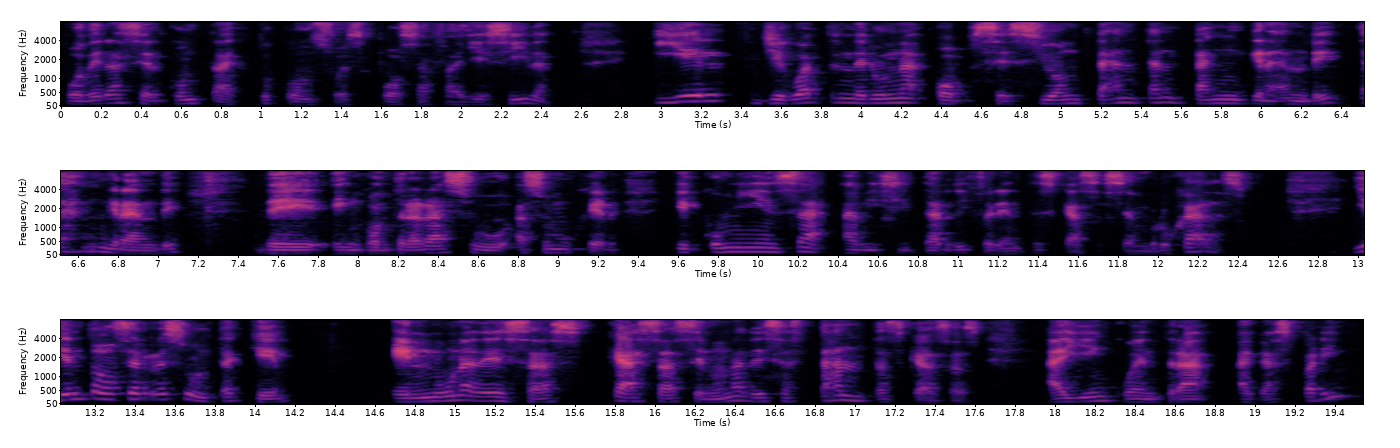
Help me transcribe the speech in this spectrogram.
poder hacer contacto con su esposa fallecida. Y él llegó a tener una obsesión tan, tan, tan grande, tan grande de encontrar a su, a su mujer que comienza a visitar diferentes casas embrujadas. Y entonces resulta que en una de esas casas, en una de esas tantas casas, ahí encuentra a Gasparín,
